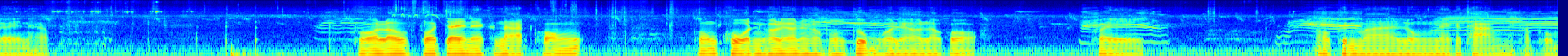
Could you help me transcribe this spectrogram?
เลยนะครับ พอเราพอใจในขนาดของของโคนเขาแล้วนะครับของกลุ่มเขาแล้วเราก็ ค่อยเอาขึ้นมาลงในกระถางนะครับผม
